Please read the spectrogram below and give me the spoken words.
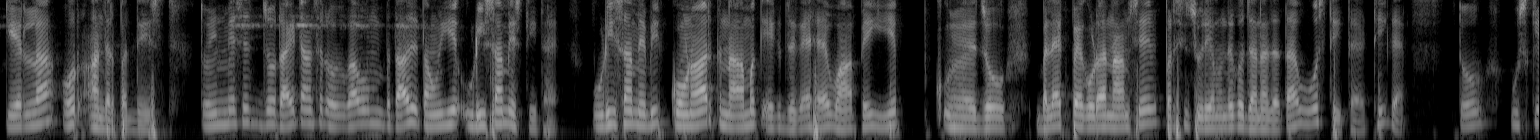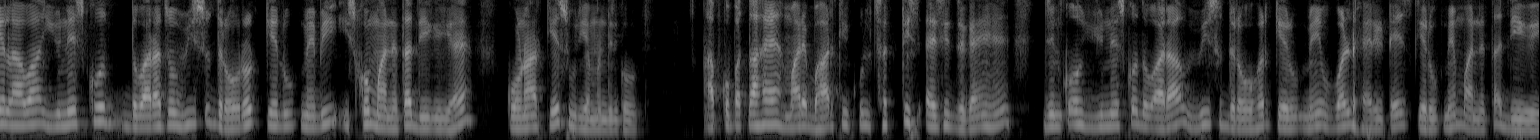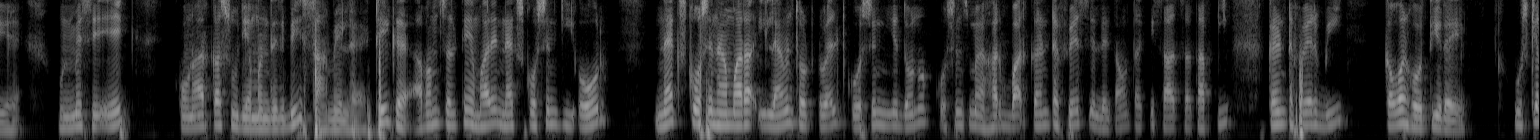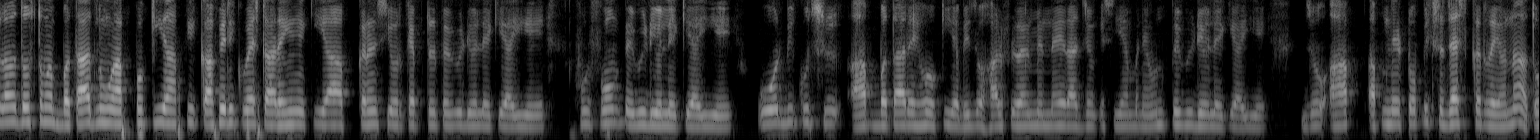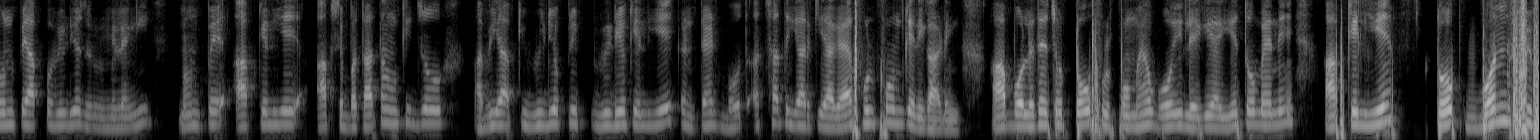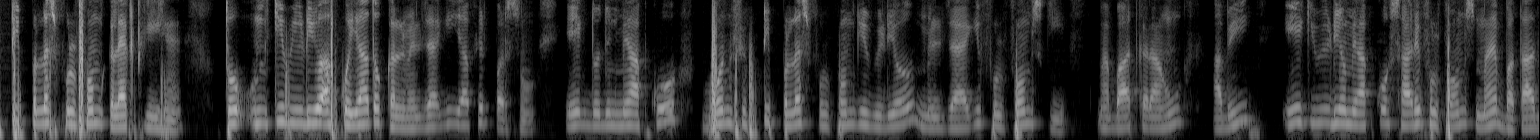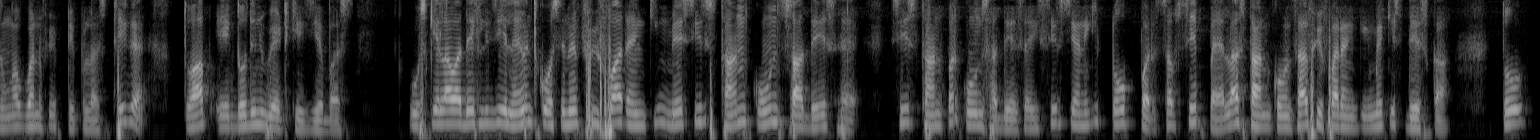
केरला और आंध्र प्रदेश। तो इनमें से जो राइट आंसर होगा, वो मैं बता देता हूँ, ये उड़ीसा में स्थित है। उड़ीसा में भी कोणार्क नामक एक जगह है, वहाँ पे ये जो ब्लैक पैगोडा नाम से प्रसिद्ध सूर्य मंदिर को जाना जाता है, वो स्थित है, ठीक है? तो उसके अलावा यूनेस्को द्वारा जो विश्व धरोहर के रूप में भी इसको मान्यता दी गई है, कोणार्क के सूर्य मंदिर को। आपको पता है, हमारे भारत की कुल छत्तीस ऐसी जगहें हैं, जिनको यूनेस्को द्वारा विश्व धरोहर के रूप में, वर्ल्ड हेरिटेज के रूप में मान्यता दी गई है। उनमें से एक कोणार्क का सूर्य मंदिर भी शामिल है, ठीक है? अब हम चलते हैं हमारे नेक्स्ट क्वेश्चन की ओर। नेक्स्ट क्वेश्चन है हमारा इलेवंथ और ट्वेल्थ क्वेश्चन ये दोनों क्वेश्चन मैं हर बार करंट अफेयर से लेता हूँ, ताकि साथ साथ आपकी करंट अफेयर भी कवर होती रहे। उसके अलावा दोस्तों, मैं बता दूँ आपको कि आपकी काफ़ी रिक्वेस्ट आ रही है कि आप करेंसी और कैपिटल पे वीडियो लेके आइए। फुल फॉर्म पे वीडियो लेके आइए। और भी कुछ आप बता रहे हो कि अभी जो हाल फ़िलहाल में नए राज्यों के सीएम बने, उन पे वीडियो लेके आइए। जो आप अपने टॉपिक सजेस्ट कर रहे हो ना तो उन पे आपको वीडियो ज़रूर मिलेंगी। मैं उन पे आपके लिए, आपसे बताता हूँ कि जो अभी आपकी वीडियो वीडियो के लिए कंटेंट बहुत अच्छा तैयार किया गया है फुल फॉर्म के रिगार्डिंग आप बोले थे जो टॉप फुल फॉर्म है, वो ही लेके आइए। तो मैंने आपके लिए top 150 plus full form collect की हैं। तो उनकी वीडियो आपको या तो कल मिल जाएगी या फिर परसों। एक दो दिन में आपको 150 प्लस फुल फॉर्म की वीडियो मिल जाएगी फुल फॉर्म्स की। मैं बात कर रहा हूँ, अभी एक वीडियो में आपको सारी फुल फॉर्म्स मैं बता दूँगा 150 प्लस, ठीक है? तो आप एक दो दिन वेट कीजिए बस। उसके अलावा देख लीजिए इलेवेंथ क्वेश्चन है, फीफा रैंकिंग में शीर्ष स्थान कौन सा देश है? शीर्ष स्थान पर कौन सा देश है? शीर्ष यानी कि टॉप पर सबसे पहला स्थान कौन सा फीफा रैंकिंग में किस देश का? तो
